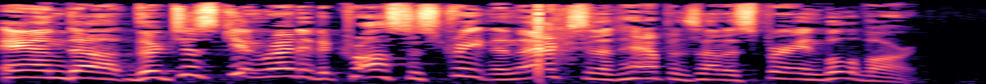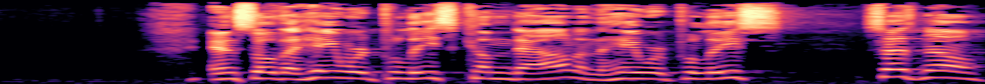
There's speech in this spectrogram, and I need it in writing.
And uh, they're just getting ready to cross the street, and an accident happens on Hesperian Boulevard. And so the Hayward police come down, and the Hayward police says, Now,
